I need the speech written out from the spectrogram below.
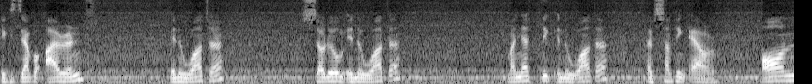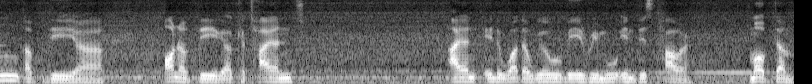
Example iron in the water, sodium in the water, magnetic in the water, and something else. All of the uh, all of the uh, cations iron in the water will be removed in this tower. More of them.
